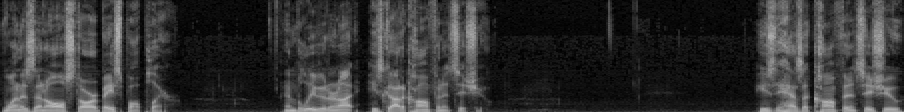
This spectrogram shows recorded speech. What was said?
One is an all star baseball player. And believe it or not, he's got a confidence issue. He has a confidence issue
